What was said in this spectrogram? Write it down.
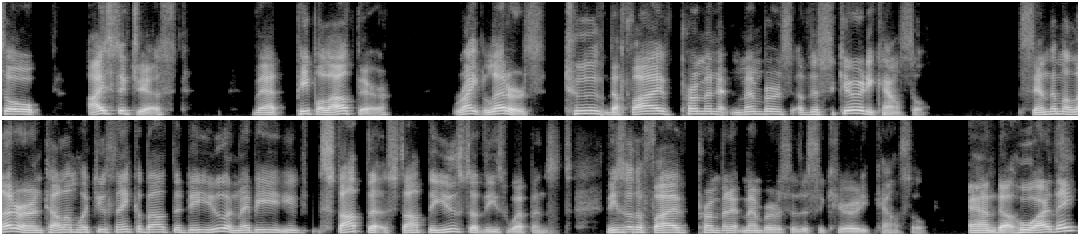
So I suggest that people out there write letters to the five permanent members of the Security Council send them a letter and tell them what you think about the DU, and maybe you stop the stop the use of these weapons. These are the five permanent members of the Security Council, and uh, who are they?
